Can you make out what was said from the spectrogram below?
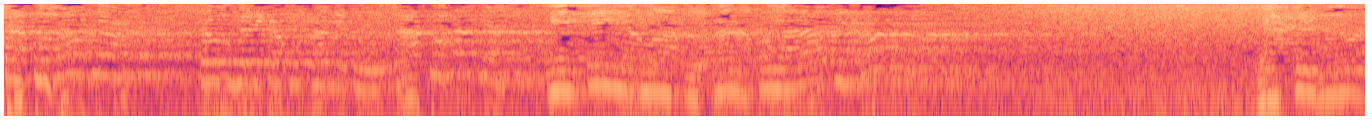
satu saja kalau sudah dikabulkan itu satu saja ente yang melakukan atau nggak rajin yakin saya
